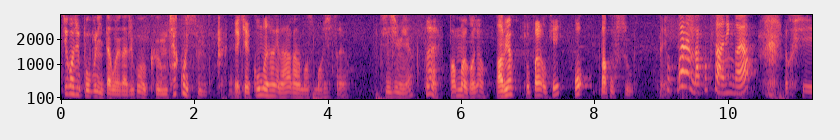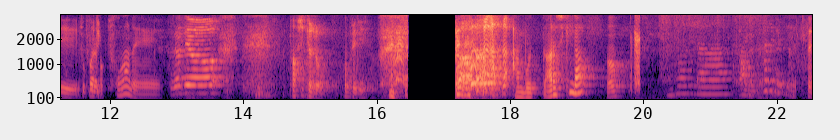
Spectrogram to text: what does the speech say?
찍어줄 부분이 있다고 해가지고 그 음 찾고 있습니다. 이렇게 꿈을 향해 나아가는 모습 멋있어요. 진심이에요? 네, 밥 먹을 거죠? 밥이요? 족발 오케이? 어? 막국수. 족발은 막국수 아닌가요? 역시 족발에 둘이 밥. 풍하네. 안녕하세요. 밥 시켜줘, 홈 PD. 아뭐 알아 시킨다? 어? 네,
